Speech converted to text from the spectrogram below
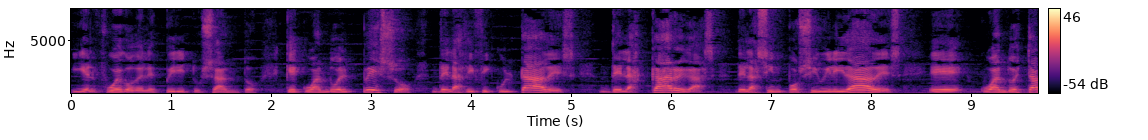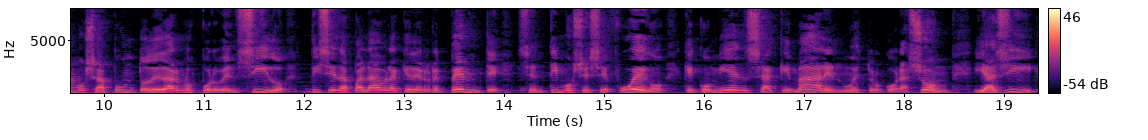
y el fuego del Espíritu Santo, que cuando el peso de las dificultades, de las cargas, de las imposibilidades, eh, cuando estamos a punto de darnos por vencido, dice la palabra que de repente sentimos ese fuego que comienza a quemar en nuestro corazón y allí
